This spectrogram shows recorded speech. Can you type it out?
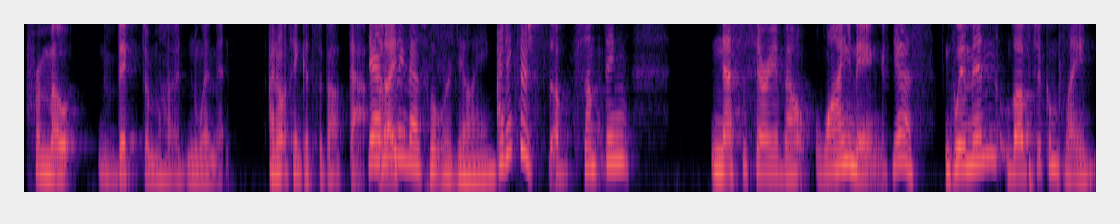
promote victimhood in women. I don't think it's about that. Yeah, I don't I, think that's what we're doing. I think there's uh, something necessary about whining. Yes. Women love to complain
